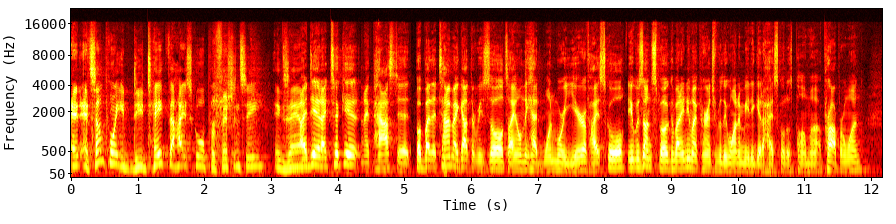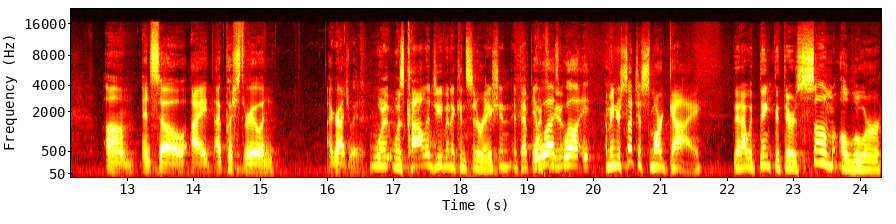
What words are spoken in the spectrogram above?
at, at some point, you, do you take the high school proficiency exam? I did. I took it and I passed it. But by the time I got the results, I only had one more year of high school. It was unspoken, but I knew my parents really wanted me to get a high school diploma, a proper one. Um, and so I, I pushed through and I graduated. Wa- was college even a consideration at that point? It was, well, it, I mean, you're such a smart guy that I would think that there's some allure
